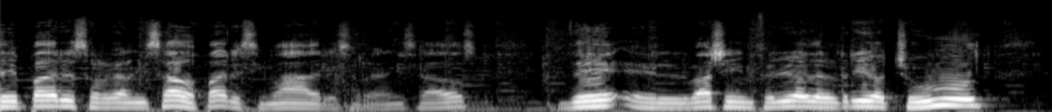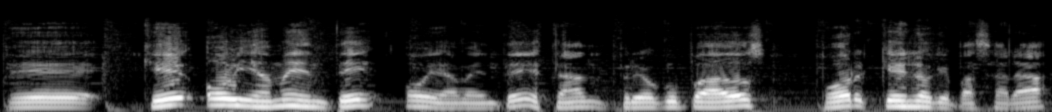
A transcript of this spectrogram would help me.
de padres organizados, padres y madres organizados del Valle Inferior del río Chubut, eh, que obviamente, obviamente están preocupados por qué es lo que pasará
